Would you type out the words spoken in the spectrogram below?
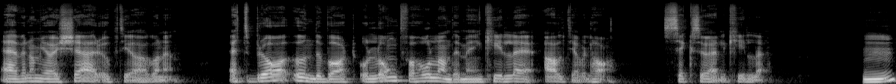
även om jag är kär upp till ögonen? Ett bra, underbart och långt förhållande med en kille är allt jag vill ha. Sexuell kille. Mm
